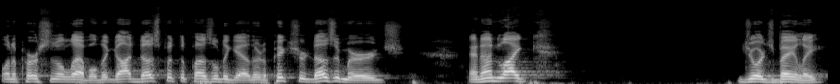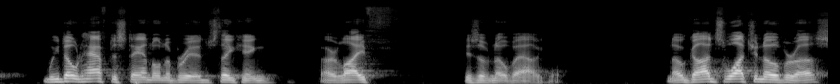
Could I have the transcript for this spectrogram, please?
on a personal level, that God does put the puzzle together, the picture does emerge, and unlike George Bailey, we don't have to stand on a bridge thinking our life is of no value. No, God's watching over us.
